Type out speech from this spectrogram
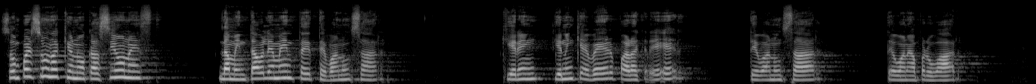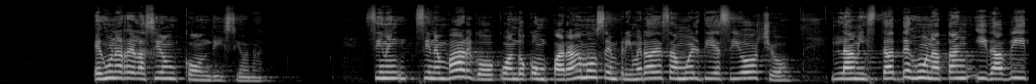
Son personas que en ocasiones, lamentablemente, te van a usar. Quieren, tienen que ver para creer, te van a usar, te van a probar. Es una relación condicional. Sin, embargo, cuando comparamos en 1 Samuel 18 la amistad de Jonatán y David,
